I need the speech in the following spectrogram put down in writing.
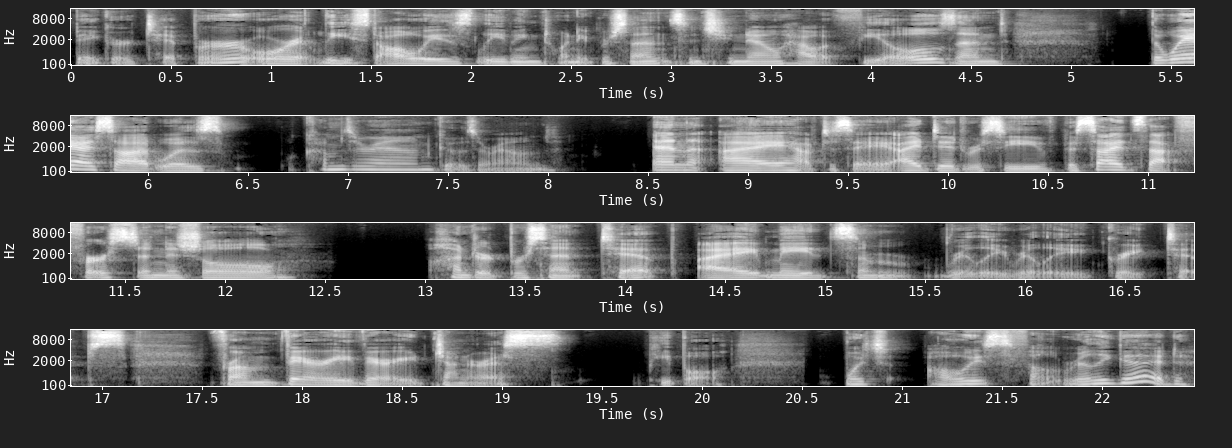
bigger tipper or at least always leaving 20% since you know how it feels. And the way I saw it was what comes around goes around. And I have to say, I did receive, besides that first initial 100% tip, I made some really, really great tips from very, very generous people, which always felt really good.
